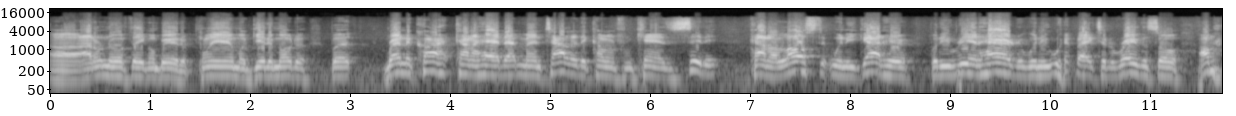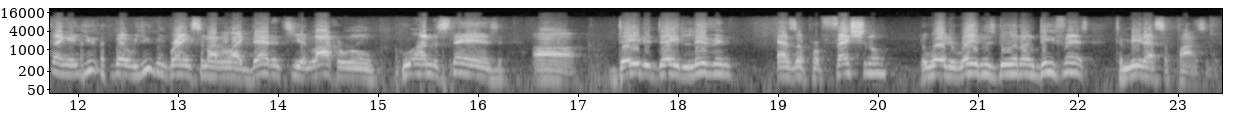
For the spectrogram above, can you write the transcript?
uh, I don't know if they're gonna be able to play him or get him out. To, but Brandon Carr kind of had that mentality coming from Kansas City. Kind of lost it when he got here, but he re-inherited it when he went back to the Ravens. So I'm thinking, you, but you can bring somebody like that into your locker room who understands uh, day-to-day living as a professional, the way the Ravens do it on defense, to me that's a positive.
